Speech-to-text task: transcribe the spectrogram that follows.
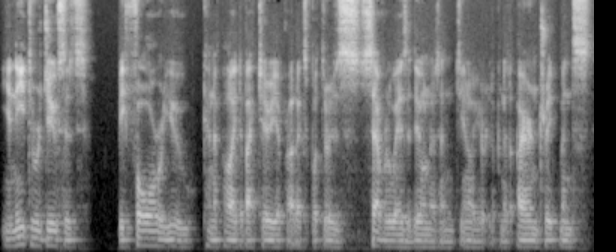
you need to reduce it before you can apply the bacteria products. But there's several ways of doing it, and you know you're looking at iron treatments,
